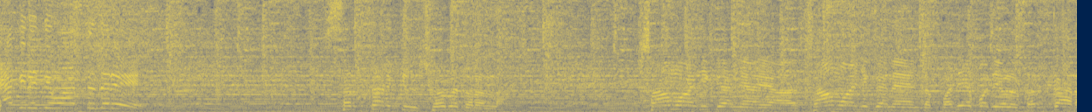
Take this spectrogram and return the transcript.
ಯಾಕೆ ರೀತಿ ಮಾಡ್ತಿದ್ದೀರಿ? ಸರ್ಕಾರಕ್ಕೆ ಇದು ಶೋಭೆ ತರಲ್ಲ. ಸಾಮಾಜಿಕ ನ್ಯಾಯ ಸಾಮಾಜಿಕ ನ್ಯಾಯ ಅಂತ ಪದೇ ಪದೇ ಹೇಳೋ ಸರ್ಕಾರ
